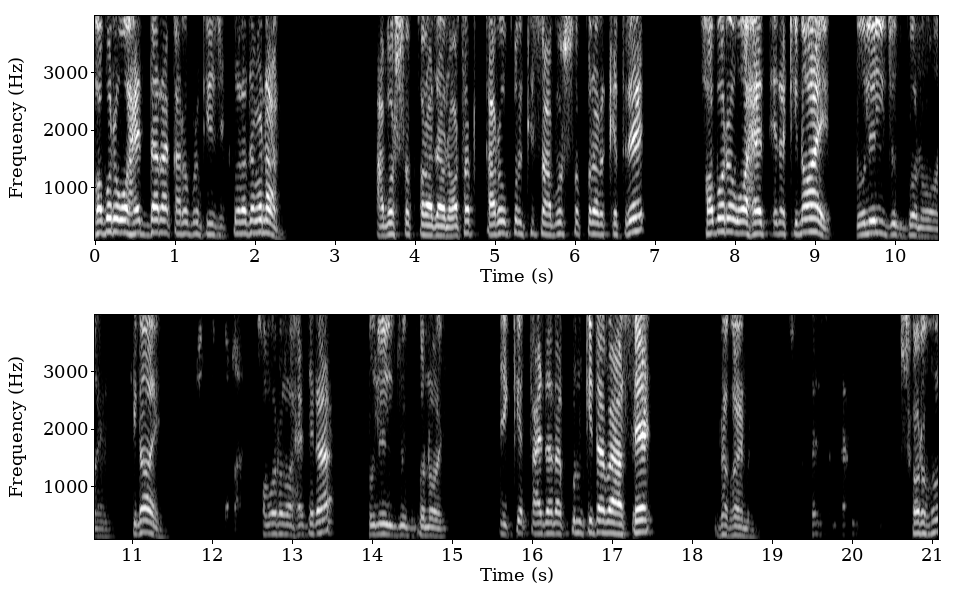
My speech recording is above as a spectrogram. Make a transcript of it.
খবর ওয়াহেদ দ্বারা কারও উপর কিছু করা যাবে না, আবশ্যক করা যাবে না। অর্থাৎ কারও উপর কিছু আবশ্যক করার ক্ষেত্রে খবর ওয়াহেদ এটা কি নয়? দলিল যোগ্য নয়। কি নয়? খবর ওয়াহেদ এটা দলিল যোগ্য নয় এই কায়দাটা কোন কিতাবে আছে? দেখেন। সরহু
